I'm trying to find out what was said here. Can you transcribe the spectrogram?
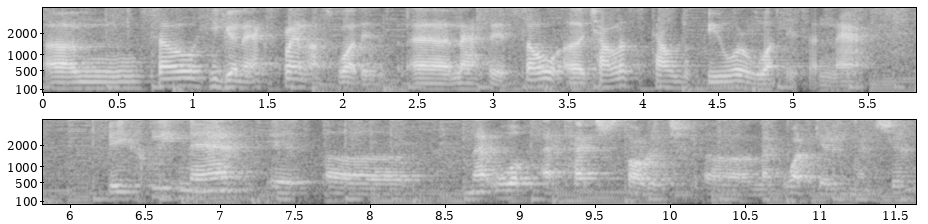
Um, so he's gonna explain us what is, uh, NAS is. So uh, Charles, tell the viewer what is a NAS. Basically, NAS is a network attached storage, uh, like what Gary mentioned.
